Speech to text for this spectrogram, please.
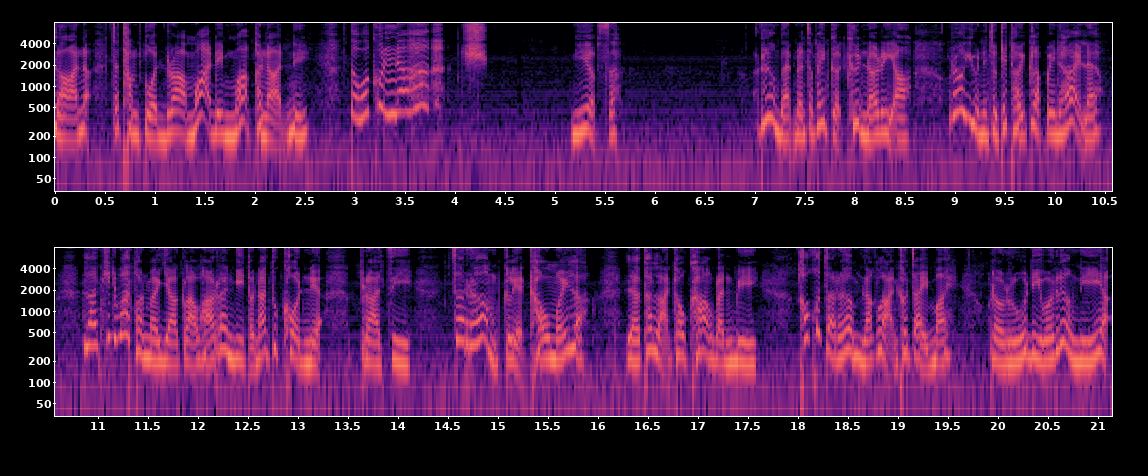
หลานน่ะจะทำตัวดราม่าได้มากขนาดนี้ แต่ว่าคุณนาเงียบซะ เรื่องแบบนั้นจะไม่เกิดขึ้นนะเรียเราอยู่ในจุดที่ถอยกลับไม่ได้แล้วหลานคิดว่าตอนมายากล่าวหารันบีต่อหน้าทุกคนเนี่ย ปราจีจะเริ่มเกลียดเขาไหมล่ะ แล้วถ้าหลานเข้าข้างรันบี เขาก็จะเริ่มรักหลานเข้าใจไหม เรารู้ดีว่าเรื่องนี้อะ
